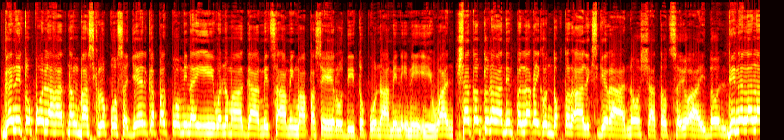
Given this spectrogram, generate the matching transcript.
Ganito po lahat ng bus crew po sa jail kapag po may naiiwan na mga gamit sa aming mga pasero dito po namin iniiwan. Shoutout ko na nga din pala kay Conductor Alex Gerano. Shoutout sa iyo idol. Dinala na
